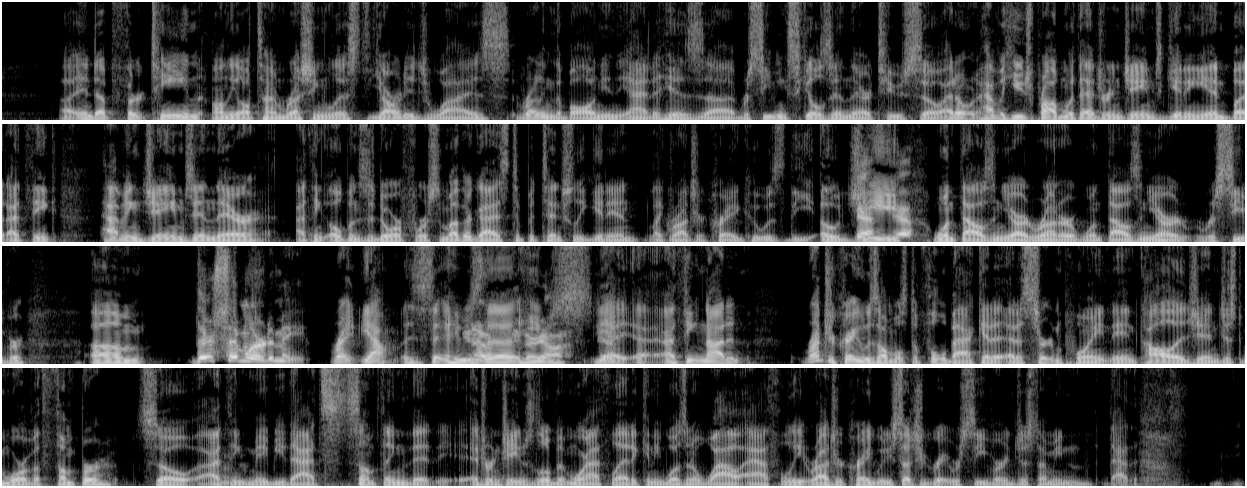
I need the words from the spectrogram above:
uh, end up 13 on the all-time rushing list yardage wise running the ball and you add his uh, receiving skills in there too. So i don't have a huge problem with edgerrin james getting in but i think having james in there i think opens the door for some other guys to potentially get in like roger craig who was the og yeah, yeah. 1000 yard runner 1000 yard receiver. Um, they're similar to me right yeah he was, uh, he was yeah. yeah i think not Roger Craig was almost a fullback at a, at a certain point in college and just more of a thumper. So I think mm-hmm. maybe that's something that Edgerrin James is a little bit more athletic and he wasn't a wow athlete, Roger Craig, but he's such a great receiver and just I mean that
